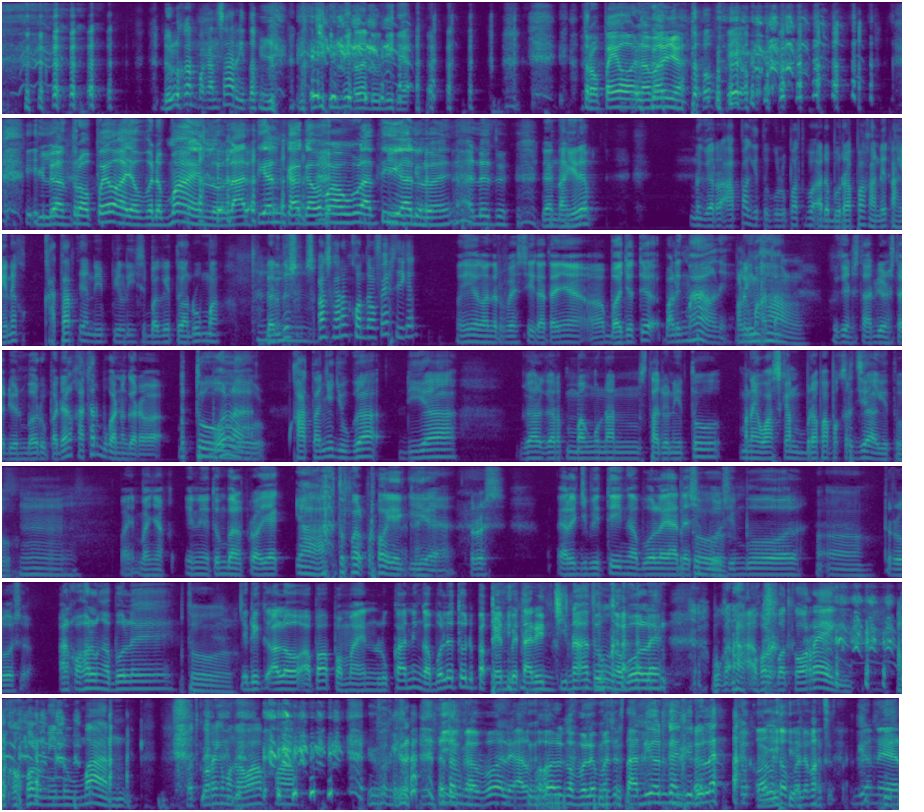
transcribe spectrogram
Dulu kan Pakansari tuh ngajuin Piala Dunia. Tropeo namanya. Tropeo. Giliran tropeo aja pada main lo. Latihan kagak mau latihan lo. Ada tuh. dan akhirnya negara apa gitu gue lupa tuh ada beberapa kandidat akhirnya Qatar yang dipilih sebagai tuan rumah dan itu se- kan sekarang kontroversi kan Oh iya kontroversi katanya eh, budgetnya paling mahal nih. paling Di Qatar. Bikin stadion-stadion baru. Padahal Qatar bukan negara betul. Bola. katanya juga dia gara-gara pembangunan stadion itu menewaskan beberapa pekerja gitu. Hmm, banyak, banyak ini tumbal proyek. Ya tumbal proyek iya. Katanya. Terus LGBT nggak boleh ada simbol-simbol. Heeh, Terus alkohol nggak boleh. betul Jadi kalau apa pemain luka nih nggak boleh tuh dipakein betadine Cina tuh nggak boleh. bukan alkohol buat koreng alkohol minuman buat koreng emang gak apa-apa Gua kira tetap nggak boleh alkohol nggak boleh masuk stadion kan judulnya alkohol nggak Iya. boleh masuk stadion ya.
